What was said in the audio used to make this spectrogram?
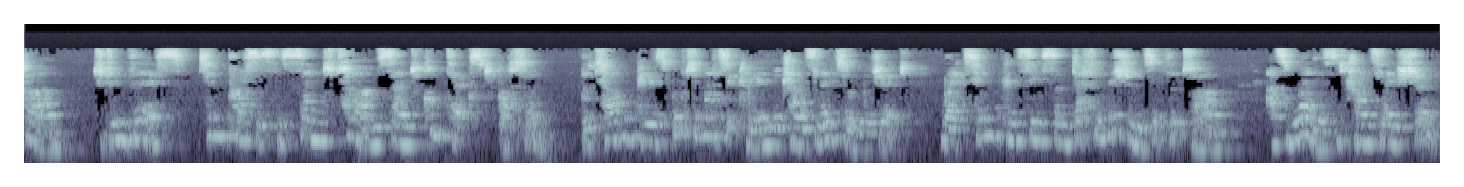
term. To do this, Tim presses the Send Term, Send Context button. The term appears automatically in the translator widget, where Tim can see some definitions of the term, as well as the translation.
